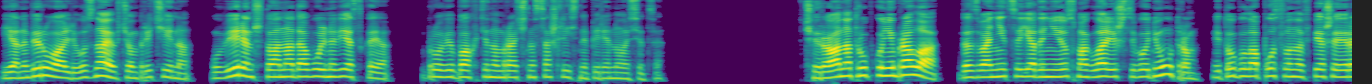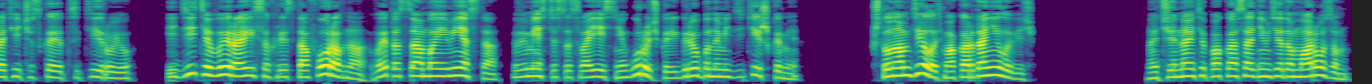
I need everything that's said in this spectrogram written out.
«Я наберу Алле, узнаю, в чем причина. Уверен, что она довольно веская». Брови Бахтина мрачно сошлись на переносице. «Вчера она трубку не брала. Дозвониться я до нее смогла лишь сегодня утром, и то была послана в пешеэротическое, цитирую, «Идите вы, Раиса Христофоровна, в это самое место, вместе со своей Снегурочкой и грёбаными детишками. Что нам делать, Макар Данилович?» «Начинайте пока с одним Дедом Морозом,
